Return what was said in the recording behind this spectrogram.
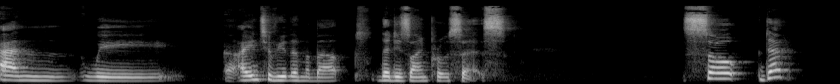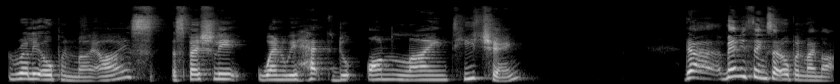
And we, I interviewed them about the design process. So that really opened my eyes, especially when we had to do online teaching. There are many things that opened my, my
